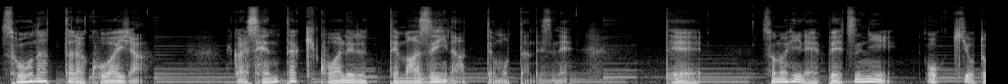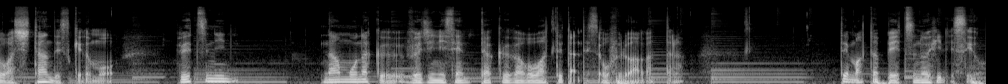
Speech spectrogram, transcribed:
そうなったら怖いじゃん。だから洗濯機壊れるってまずいなって思ったんですね。でその日ね別に大きい音はしたんですけども別に何もなく無事に洗濯が終わってたんです。お風呂上がったら。でまた別の日ですよ。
